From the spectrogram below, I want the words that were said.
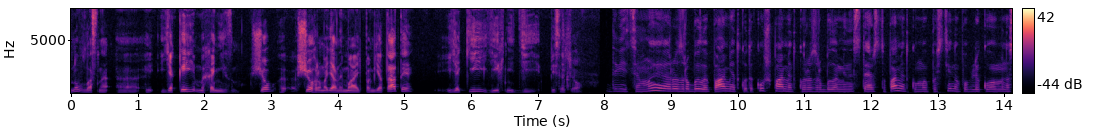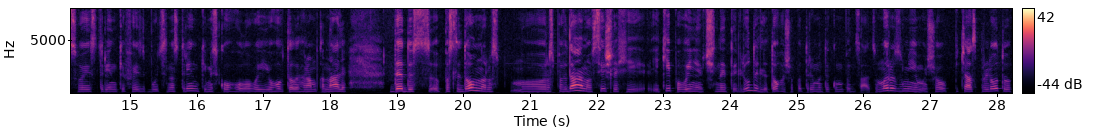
Ну, власне, е, який механізм? Що, е, що громадяни мають пам'ятати, які їхні дії після цього? Дивіться, ми розробили пам'ятку, таку ж пам'ятку розробило міністерство. Пам'ятку ми постійно публікуємо на своїй сторінці в Фейсбуці, на сторінці міського голови, його в телеграм-каналі, де послідовно розповідаємо всі шляхи, які повинні вчинити люди для того, щоб отримати компенсацію. Ми розуміємо, що під час прильоту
